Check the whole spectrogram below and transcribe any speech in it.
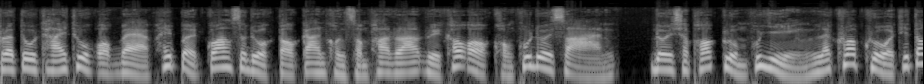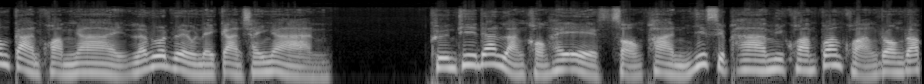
ประตูท้ายถูกออกแบบให้เปิดกว้างสะดวกต่อการขนสัมภาระหรือเข้าออกของผู้โดยสาร โดยเฉพาะกลุ่มผู้หญิงและครอบครัวที่ต้องการความง่ายและรวดเร็วในการใช้งาน พื้นที่ด้านหลังของ h i a c e 2025 มีความกว้างขวางรองรับ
